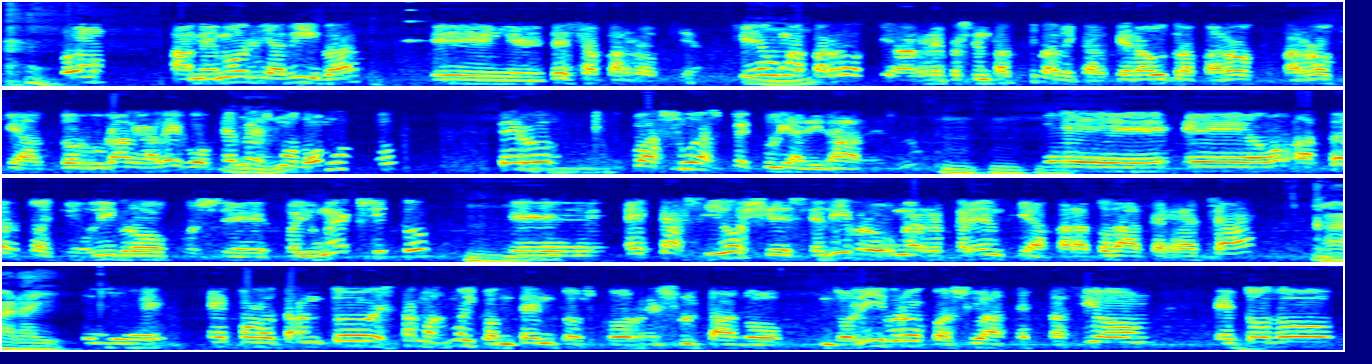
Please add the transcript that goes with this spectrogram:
con a memoria viva eh, desa parroquia, que é unha parroquia representativa de calquera outra parroquia do rural galego, que é mesmo do mundo, pero coas súas peculiaridades. ¿no? Uh -huh. eh, eh, o acerto é que o libro pues, eh, foi un éxito, uh -huh. eh, é casi hoxe ese libro unha referencia para toda a Terra Chá, Carai. Eh, e, polo tanto, estamos moi contentos co resultado do libro, coa súa aceptación, e todo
